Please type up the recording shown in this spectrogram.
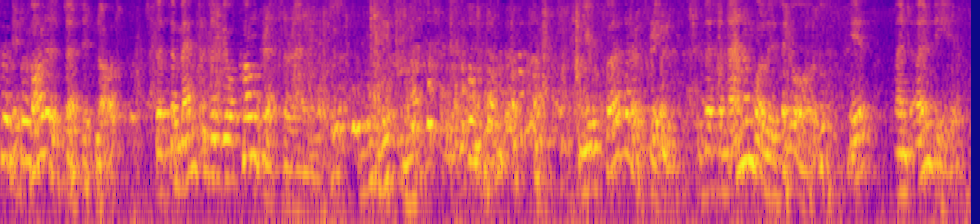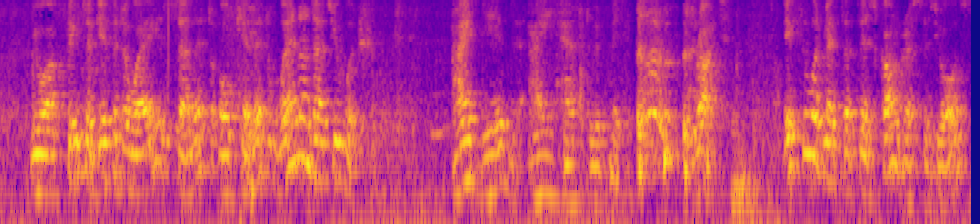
It follows, does it not, that the members of your Congress are animals? It must. You further agreed that an animal is yours if, and only if, you are free to give it away, sell it, or kill it when and as you wish. I did, I have to admit it. Right. If you admit that this Congress is yours,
